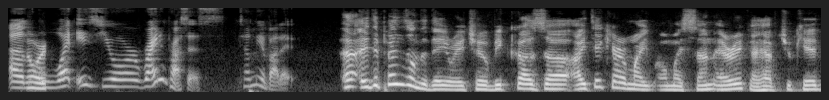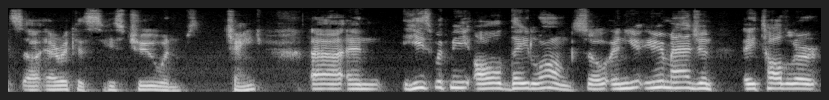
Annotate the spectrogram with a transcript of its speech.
Um, Mm-hmm. No what is your writing process? Tell me about it. Uh, it depends on the day, Rachel, because uh, I take care of my of my son Eric. I have two kids. Uh, Eric is he's two and change, uh, and he's with me all day long. So, and you, you imagine a toddler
